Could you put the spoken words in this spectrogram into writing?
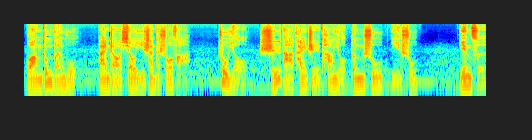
广东文物按照萧一山的说法，著有《石达开致唐有庚书》一书，因此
